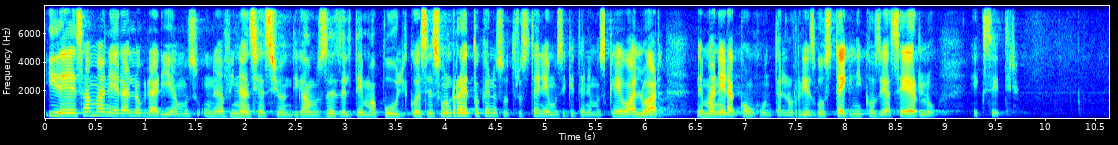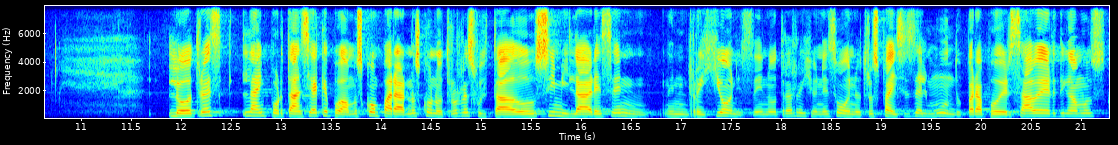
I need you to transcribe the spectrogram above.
Y de esa manera lograríamos una financiación, digamos, desde el tema público. Ese es un reto que nosotros tenemos y que tenemos que evaluar de manera conjunta, los riesgos técnicos de hacerlo, etcétera. Lo otro es la importancia de que podamos compararnos con otros resultados similares en, regiones, en otras regiones o en otros países del mundo, para poder saber, digamos,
